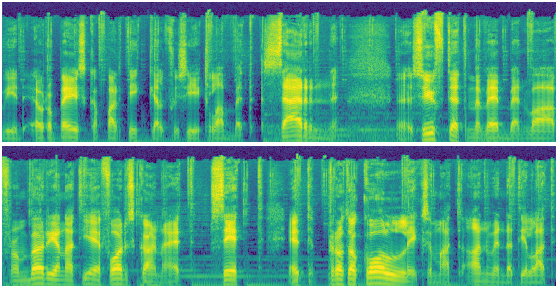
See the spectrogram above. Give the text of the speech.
vid Europeiska partikelfysiklabbet CERN. Eh, syftet med webben var från början att ge forskarna ett sätt, ett protokoll liksom att använda till att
